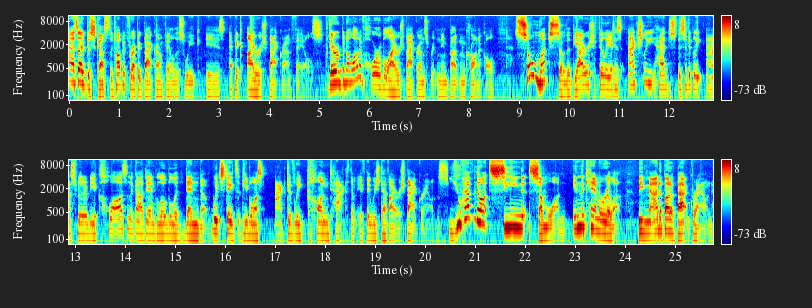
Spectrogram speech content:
As I've discussed, the topic for Epic Background Fail this week is Epic Irish Background Fails. There have been a lot of horrible Irish backgrounds written about in Chronicle, so much so that the Irish affiliate has actually had to specifically ask for there to be a clause in the goddamn global addendum which states that people must actively contact them if they wish to have Irish backgrounds. You have not seen someone in the Camarilla be mad about a background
